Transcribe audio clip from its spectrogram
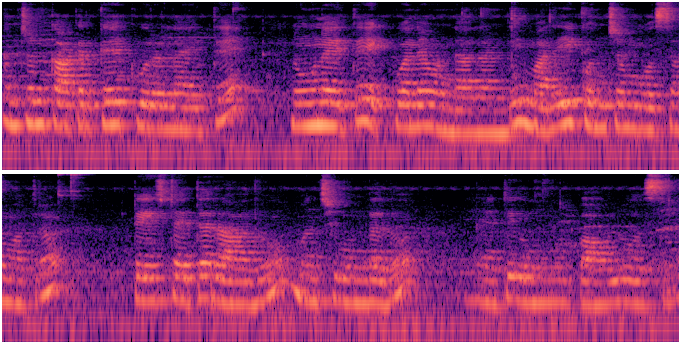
కొంచెం కాకరకాయ కూరలో అయితే నూనె అయితే ఎక్కువనే ఉండాలండి. మరీ కొంచెం పోస్తే మాత్రం టేస్ట్ అయితే రాదు మంచిగా ఉండదు. నేనైతే ఇక మూడు పావులు పోసిన.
